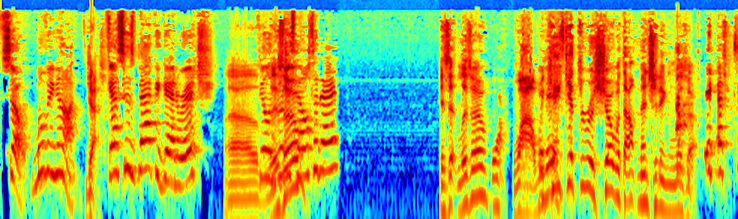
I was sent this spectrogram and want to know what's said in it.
so moving on. Yes. Guess who's back again, Rich? Uh, Feeling Lizzo? good as hell today? Is it Lizzo? Yeah, Wow, we can't is. get through a show without mentioning Lizzo. Can't.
